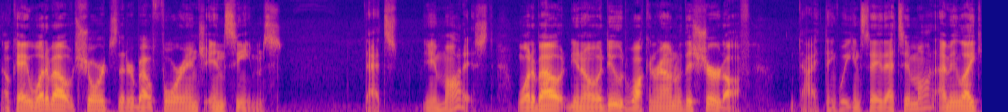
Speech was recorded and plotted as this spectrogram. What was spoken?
Okay, what about shorts that are about four inch inseams? That's immodest. What about, you know, a dude walking around with his shirt off? I think we can say that's immodest. I mean, like,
